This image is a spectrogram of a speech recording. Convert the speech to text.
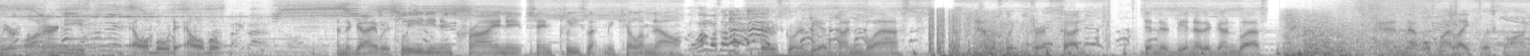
We were on our knees, elbow to elbow. And the guy was pleading and crying and saying, please let me kill him now. There was going to be a gun blast, and I was waiting for a thud. Then there'd be another gun blast, and that was my life was gone.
